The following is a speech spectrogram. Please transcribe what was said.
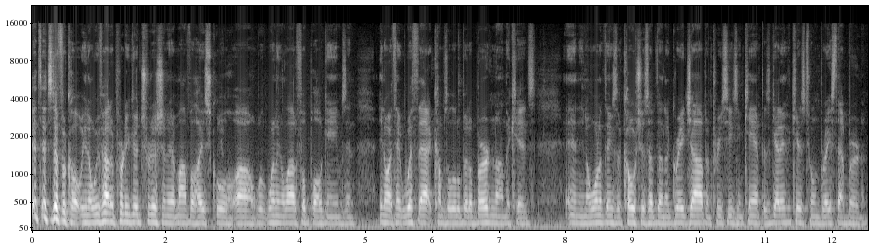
It's, it's difficult. You know, we've had a pretty good tradition at Montville High School, uh, winning a lot of football games, and you know, I think with that comes a little bit of burden on the kids. And you know, one of the things the coaches have done a great job in preseason camp is getting the kids to embrace that burden.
